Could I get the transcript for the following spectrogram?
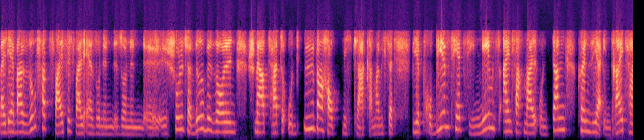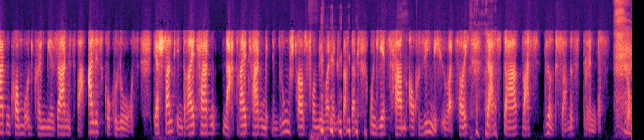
Weil der war so verzweifelt, weil er so einen, so einen äh, Schulter-Wirbelsäulen-Schmerz hatte und überhaupt nicht klar kam. Habe ich gesagt, wir probieren es jetzt, Sie nehmen es einfach mal und dann können Sie ja in drei Tagen kommen und können mir sagen, es war alles Kokolores. Der stand in drei Tagen, nach drei Tagen mit einem Blumenstrauß vor mir, weil er gesagt hat, und jetzt haben auch Sie mich überzeugt, dass da was Wirksames drin ist. So.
